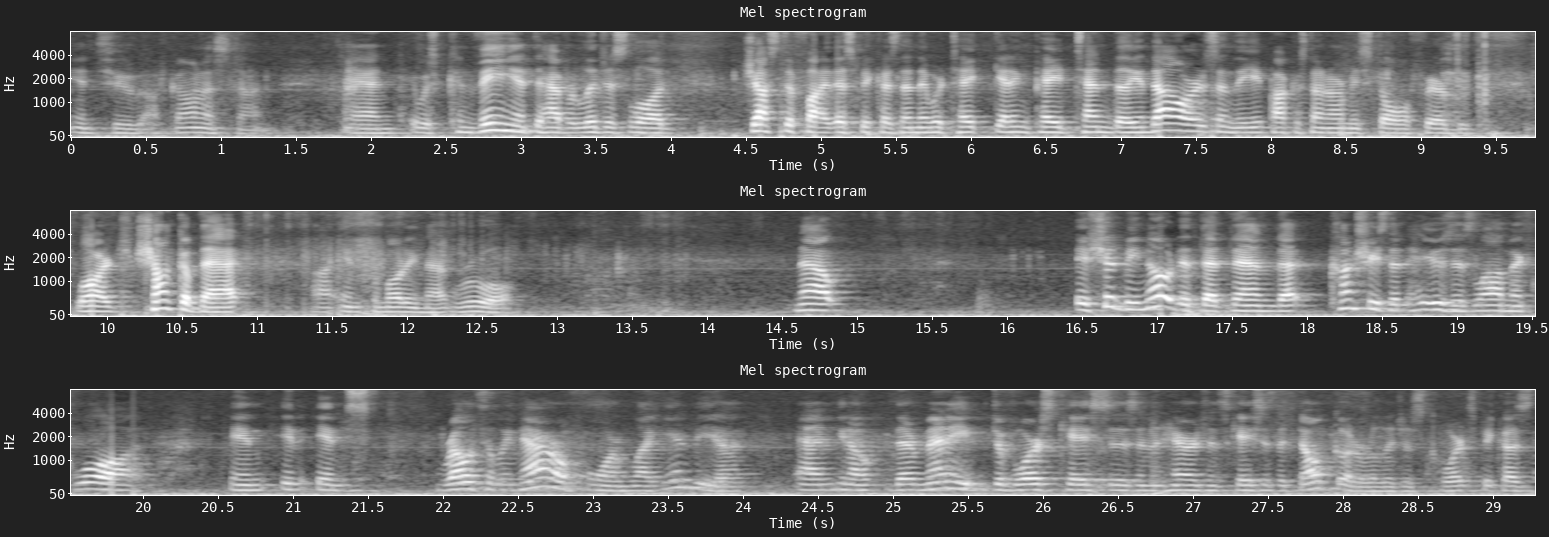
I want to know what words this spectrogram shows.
into Afghanistan. And it was convenient to have religious law justify this because then they were take, getting paid $10 billion and the Pakistan Army stole a fairly large chunk of that uh, in promoting that rule. Now, it should be noted that then that countries that use Islamic law in, in, in relatively narrow form, like India, and you know there are many divorce cases and inheritance cases that don't go to religious courts because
